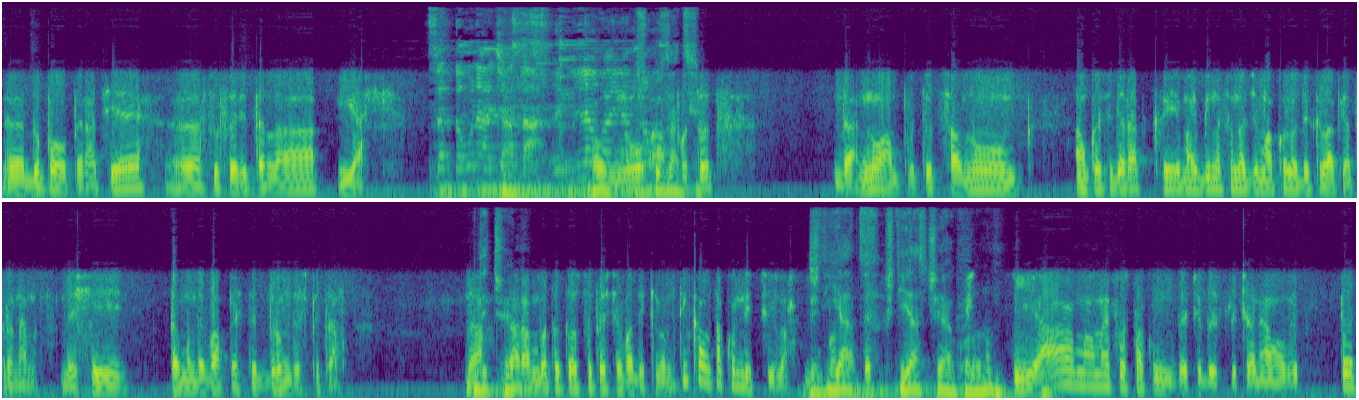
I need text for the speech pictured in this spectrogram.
uh, după o operație uh, suferită la Iași. Săptămâna aceasta, în oh, Nu scuzați. am putut, da, nu am putut sau nu am considerat că e mai bine să mergem acolo decât la Piatra Neamț, deși stăm undeva peste drum de spital. Da? De ce? Dar am bătut 100 și ceva de kilometri din cauza condițiilor. Știați, știați ce acolo, nu? Ia, am mai fost acum 10-12 ani, am avut tot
